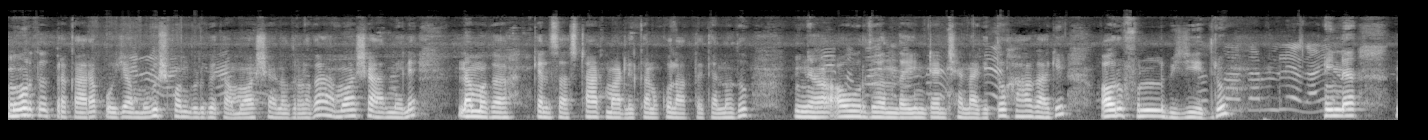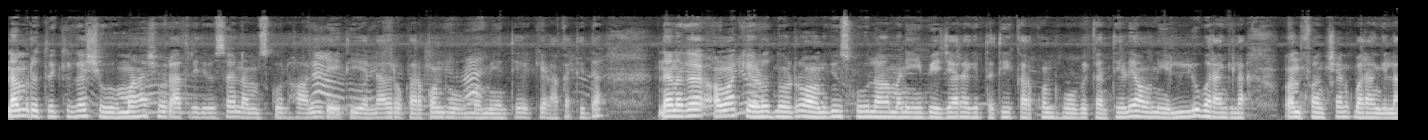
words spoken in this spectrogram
ಮುಹೂರ್ತದ ಪ್ರಕಾರ ಪೂಜೆ ಮುಗಿಸ್ಕೊಂಡು ಬಿಡ್ಬೇಕು ಅಮಾವಾಸ್ಯೆ ಅನ್ನೋದ್ರೊಳಗೆ. ಅಮಾವಾಸ್ಯೆ ಆದಮೇಲೆ ನಮಗೆ ಕೆಲಸ ಸ್ಟಾರ್ಟ್ ಮಾಡ್ಲಿಕ್ಕೆ ಅನುಕೂಲ ಆಗ್ತೈತೆ ಅನ್ನೋದು ಅವ್ರದ್ದು ಒಂದು ಇಂಟೆನ್ಷನ್ ಆಗಿತ್ತು. ಹಾಗಾಗಿ ಅವರು ಫುಲ್ ಬ್ಯುಸಿ ಇದ್ದರು ಇನ್ನು ನಮ್ಮ ಋತ್ವಿಕ್ಕಿಗೆ ಶಿವ ಮಹಾಶಿವರಾತ್ರಿ ದಿವಸ ನಮ್ಮ ಸ್ಕೂಲ್ ಹಾಲಿಡೇ ಐತಿ. ಎಲ್ಲಾದರೂ ಕರ್ಕೊಂಡು ಹೋಗಿ ಮಮ್ಮಿ ಅಂತೇಳಿ ಕೇಳಾಕತ್ತಿದ್ದ. ನನಗೆ ಅವ ಕೇಳೋದು ನೋಡ್ರು, ಅವನಿಗೂ ಸ್ಕೂಲ ಮನೆ ಬೇಜಾರಾಗಿರ್ತೈತಿ, ಕರ್ಕೊಂಡು ಹೋಗ್ಬೇಕಂತೇಳಿ ಅವನು ಎಲ್ಲೂ ಬರಂಗಿಲ್ಲ. ಒಂದು ಫಂಕ್ಷನ್ಗೆ ಬರಂಗಿಲ್ಲ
